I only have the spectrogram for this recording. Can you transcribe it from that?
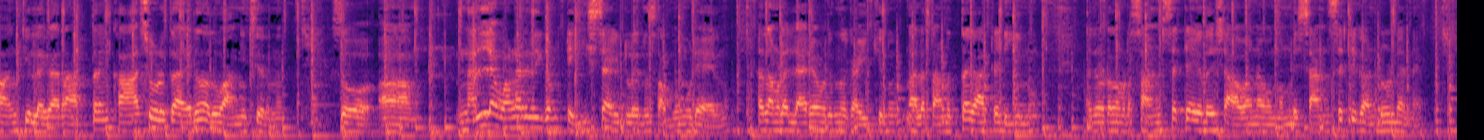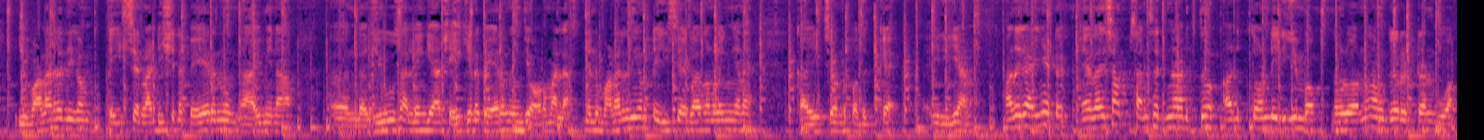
വാങ്ങിക്കില്ല. കാരണം അത്രയും കാശ് കൊടുത്തായിരുന്നു അത് വാങ്ങിച്ചിരുന്നത്. സോ നല്ല വളരെയധികം ടേസ്റ്റ് ആയിട്ടുള്ള ഒരു സംഭവം കൂടിയായിരുന്നു. അത് നമ്മളെല്ലാവരും അവിടെ നിന്ന് കഴിക്കുന്നു. നല്ല തണുത്ത കാറ്റടിക്കുന്നു. അതിലൂടെ നമ്മുടെ സൺസെറ്റ് ഏകദേശം ആവാനാവും. നമ്മുടെ സൺസെറ്റ് കണ്ടുകൊണ്ട് തന്നെ ഈ വളരെയധികം ടേസ്റ്റ് ആയിട്ടുള്ള ഡിഷിന്റെ പേരൊന്നും ഐ മീൻ ആ എന്താ ജ്യൂസ് അല്ലെങ്കിൽ ആ ഷേക്കിന്റെ പേരൊന്നും എനിക്ക് ഓർമ്മല്ല എന്നാലും വളരെയധികം ടേസ്റ്റ് ആയിട്ടുള്ള നമ്മളിങ്ങനെ കഴിച്ചുകൊണ്ട് പതുക്കെ ഇരിക്കുകയാണ്. അത് കഴിഞ്ഞിട്ട് ഏകദേശം സൺസെറ്റിന് അടുത്ത് അടുത്തോണ്ടിരിക്കുമ്പോൾ നമ്മൾ പറഞ്ഞു നമുക്ക് റിട്ടേൺ പോവാം.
